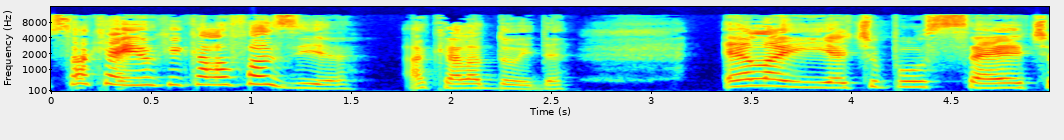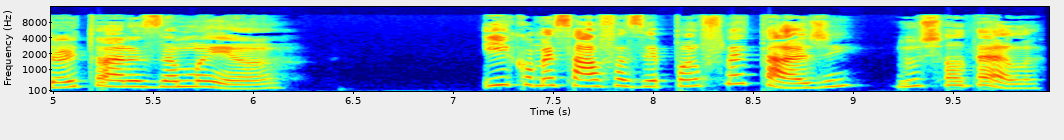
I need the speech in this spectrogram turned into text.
Só que aí o que, que ela fazia? Aquela doida. Ela ia, tipo, sete, oito horas da manhã e começava a fazer panfletagem do show dela.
